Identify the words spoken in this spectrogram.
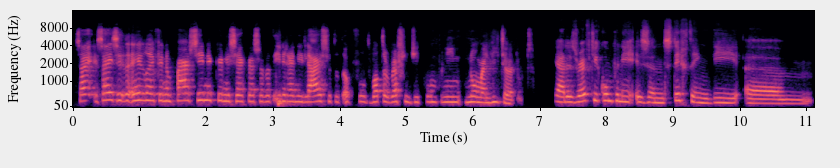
zij, zij ze heel even in een paar zinnen kunnen zeggen, zodat iedereen die luistert het ook voelt wat de Refugee Company normaliter doet? Ja, dus Refugee Company is een stichting die um,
